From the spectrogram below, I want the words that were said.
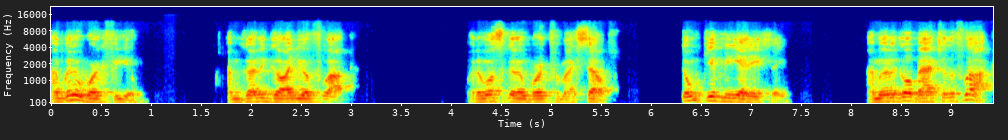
I'm going to work for you. I'm going to guard your flock, but I'm also going to work for myself. Don't give me anything. I'm going to go back to the flock.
